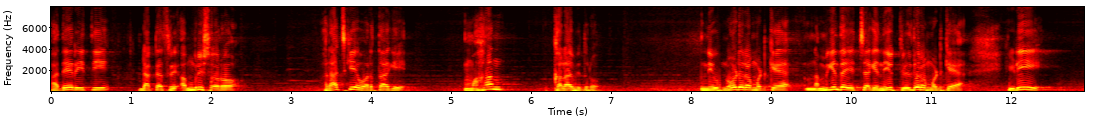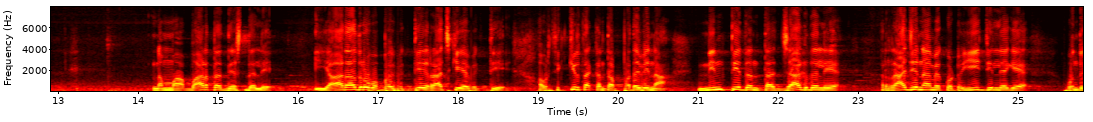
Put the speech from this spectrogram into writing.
ಅದೇ ರೀತಿ ಡಾಕ್ಟರ್ ಶ್ರೀ ಅಂಬರೀಷ್ ಅವರು ರಾಜಕೀಯ ಹೊರತಾಗಿ ಮಹಾನ್ ಕಲಾವಿದರು. ನೀವು ನೋಡಿರೋ ಮಟ್ಟಿಗೆ ನಮಗಿಂತ ಹೆಚ್ಚಾಗಿ ನೀವು ತಿಳಿದಿರೋ ಮಟ್ಟಿಗೆ ಇಡೀ ನಮ್ಮ ಭಾರತ ದೇಶದಲ್ಲಿ ಯಾರಾದರೂ ಒಬ್ಬ ವ್ಯಕ್ತಿ, ರಾಜಕೀಯ ವ್ಯಕ್ತಿ, ಅವ್ರು ಸಿಕ್ಕಿರ್ತಕ್ಕಂಥ ಪದವಿನ ನಿಂತಿದ್ದಂಥ ಜಾಗದಲ್ಲಿ ರಾಜೀನಾಮೆ ಕೊಟ್ಟು ಈ ಜಿಲ್ಲೆಗೆ ಒಂದು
